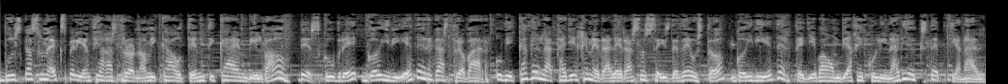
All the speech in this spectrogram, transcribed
¿Buscas una experiencia gastronómica auténtica en Bilbao? Descubre Goirieder Gastrobar. Ubicado en la calle General Eraso 6 de Deusto, Goirieder te lleva a un viaje culinario excepcional,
